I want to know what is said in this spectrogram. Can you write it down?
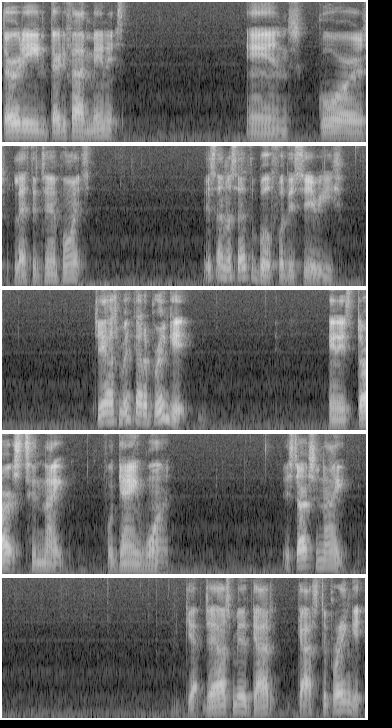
30 to 35 minutes and scores less than 10 points, it's unacceptable for this series. J.R. Smith got to bring it. And it starts tonight for game one. It starts tonight. J.R. Smith got, got to bring it.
